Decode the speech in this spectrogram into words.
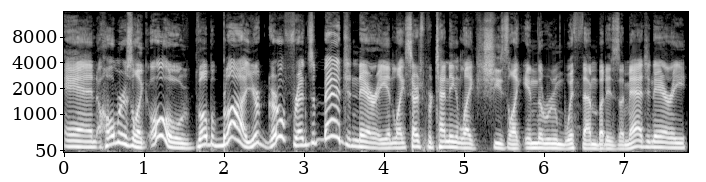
And Homer's like, oh, blah blah blah. Your girlfriend's imaginary, and like starts pretending like she's like in the room with them, but is imaginary.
